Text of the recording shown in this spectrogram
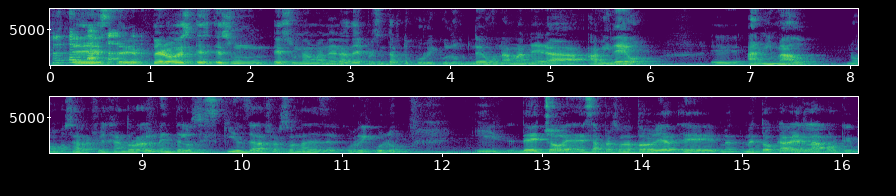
Este, pero es, es, es un, es una manera de presentar tu currículum de una manera a video, eh, animado, ¿no? O sea, reflejando realmente los skills de la persona desde el currículum. Y de hecho, esa persona todavía eh, me, me toca verla porque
